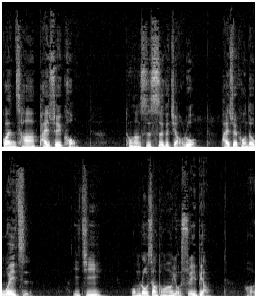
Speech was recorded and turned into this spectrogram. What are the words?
观察排水孔。通常是四个角落，排水孔的位置，以及我们楼上通常有水表。好，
